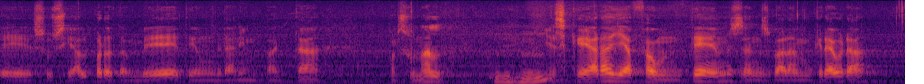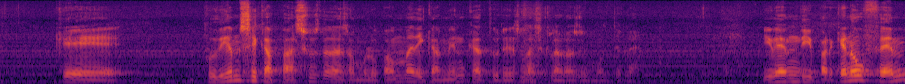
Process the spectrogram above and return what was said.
eh, social, però també té un gran impacte personal. Mhm. I és que ara ja fa un temps ens vàrem creure que podíem ser capaços de desenvolupar un medicament que aturés l'esclerosi múltiple. I vam dir, per què no ho fem?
